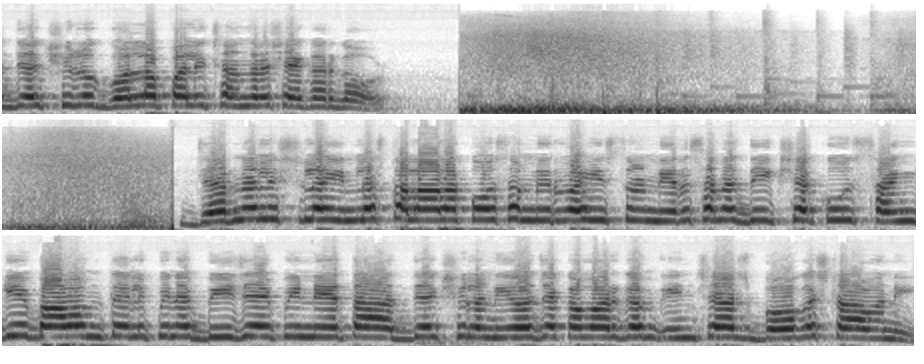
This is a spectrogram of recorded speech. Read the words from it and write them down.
అధ్యక్షులు గొల్లపల్లి చంద్రశేఖర్ గౌడ్. జర్నలిస్టుల ఇండ్ల స్థలాల కోసం నిర్వహిస్తున్న నిరసన దీక్షకు సంఘీభావం తెలిపిన బీజేపీ నేత అధ్యక్షుల నియోజకవర్గం ఇన్ఛార్జ్ భోగశ్రావణి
